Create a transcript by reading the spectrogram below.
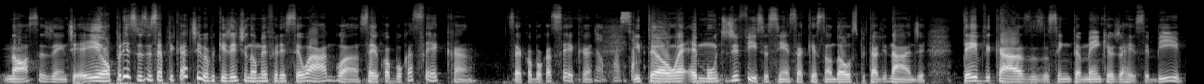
Nossa, gente. Eu preciso desse aplicativo, porque, gente, não me ofereceu água. Saiu com a boca seca. Saiu com a boca seca. Não. Então é, é muito difícil, assim, essa questão da hospitalidade. Teve casos, assim, também que eu já recebi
